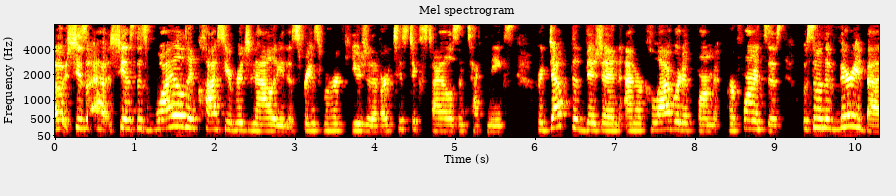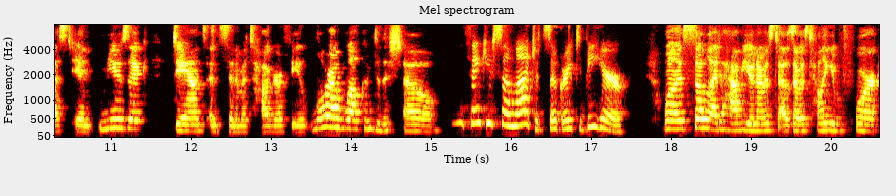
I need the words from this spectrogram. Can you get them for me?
Oh, she's uh, she has this wild and classy originality that springs from her fusion of artistic styles and techniques, her depth of vision, and her collaborative form- performances with some of the very best in music, dance, and cinematography. Laura, welcome to the show. Thank you so much. It's so great to be here. Well, I'm so glad to have you. And I was, as I was telling you before,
